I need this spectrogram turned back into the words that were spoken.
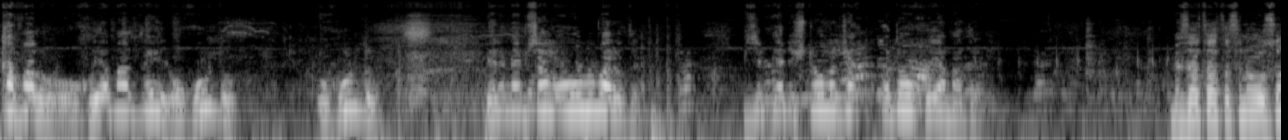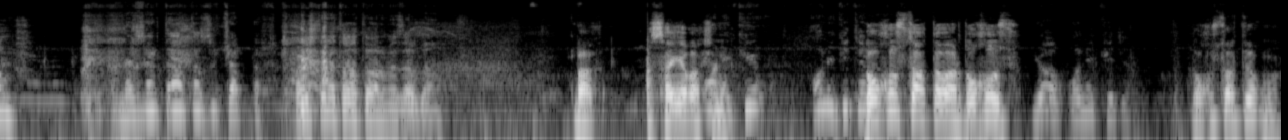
kafalı okuyamaz değil, okurdu. Okurdu. Benim emsal oğlu vardı. Bizim enişte olacak, o da okuyamadı. Mezar tahtası ne olsun? Mezar tahtası çatlar. Kaç tane tahta var mezarda? Bak. Sayıya bak şimdi. 12, 12 tane. 9 tahta var. 9. Yok 12'dir. 9 tahta yok mu?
